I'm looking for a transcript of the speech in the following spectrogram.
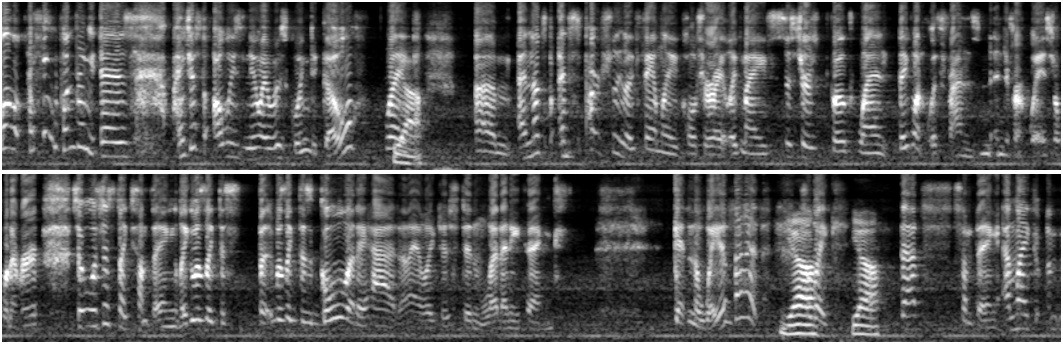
Well, I think one thing is I just always knew I was going to go. Like, Yeah. um, and that's and it's partially like family culture, right? Like my sisters both went; they went with friends in, in different ways or whatever. So it was just like something. Like it was like this, but it was like this goal that I had, and I like just didn't let anything get in the way of that. Yeah. So, like yeah. that's something, and like um,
